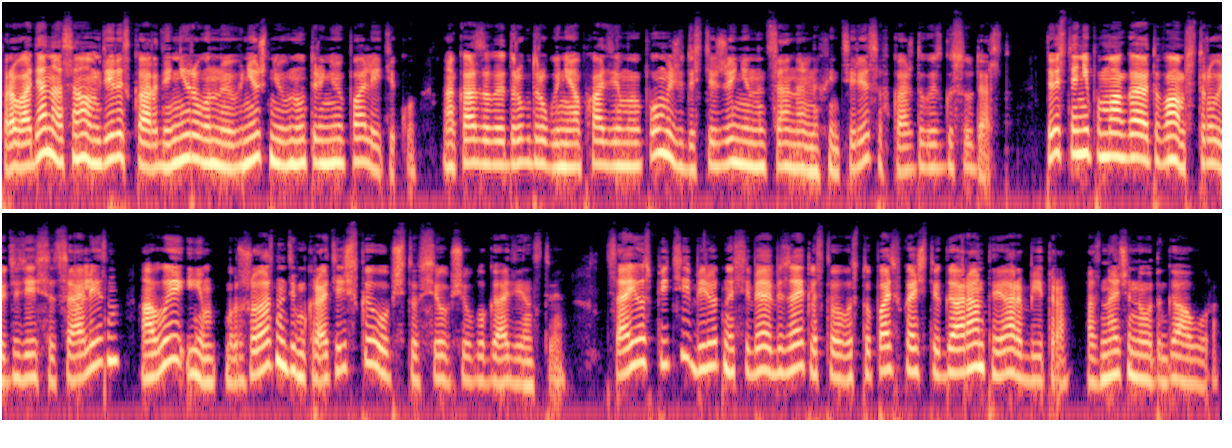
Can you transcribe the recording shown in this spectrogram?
проводя на самом деле скоординированную внешнюю и внутреннюю политику, оказывая друг другу необходимую помощь в достижении национальных интересов каждого из государств. То есть они помогают вам строить здесь социализм, а вы им буржуазно-демократическое общество всеобщего благоденствия. Союз Пяти берет на себя обязательство выступать в качестве гаранта и арбитра означенного договора,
